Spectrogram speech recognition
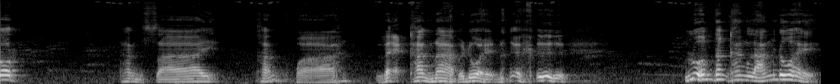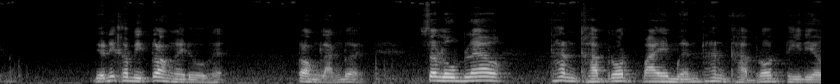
รถข้างซ้าย ข้างขวาและข้างหน้าไปด้วยนั่นก็คือ รวมทั้งข้างหลังด้วย เดี๋ยวนี้เขามีกล้องให้ดูฮะกล้องหลังด้วย สรุปแล้วท่านขับรถไปเหมือนท่านขับรถทีเดียว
